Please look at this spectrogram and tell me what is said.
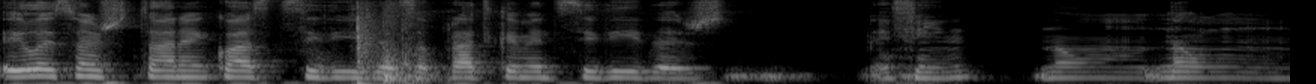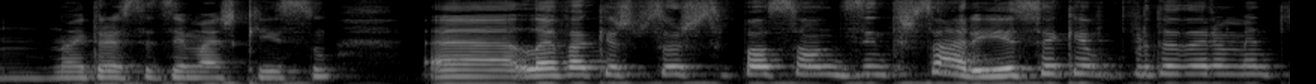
eleições estarem quase decididas, ou praticamente decididas, enfim, não, não, não interessa dizer mais que isso, uh, leva a que as pessoas se possam desinteressar. E isso é que é verdadeiramente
